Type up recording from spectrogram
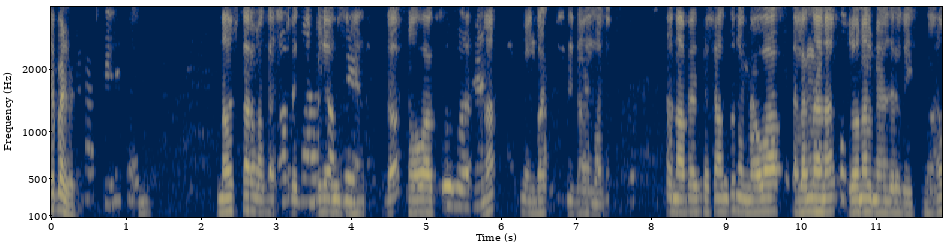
చెప్పండి. నమస్కారం నా సో నా పేరు ప్రశాంత్. నేను నోవా తెలంగాణ జోనల్ మేనేజర్ చేస్తున్నాను.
